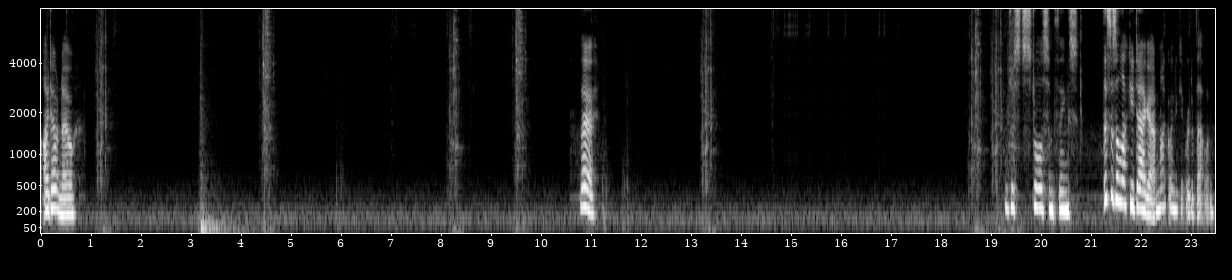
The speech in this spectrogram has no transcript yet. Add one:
I don't know. There. Just store some things. This is a lucky dagger. I'm not going to get rid of that one.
